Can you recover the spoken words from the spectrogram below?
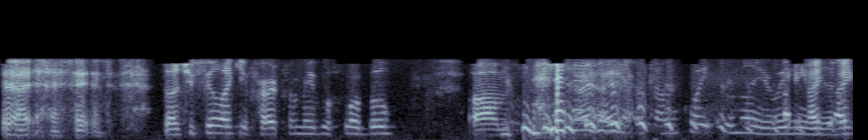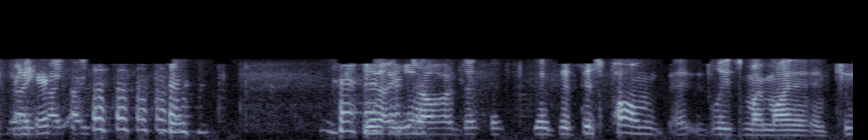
Don't you feel like you've heard from me before, Boo? Um, I, I'm quite familiar with you, I- I- you know, you know, th th th this poem leads my mind in two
